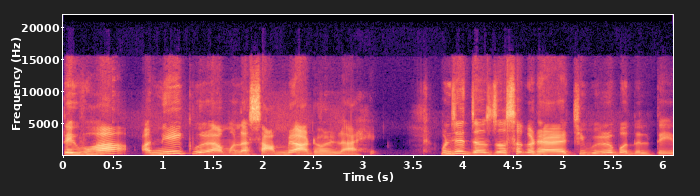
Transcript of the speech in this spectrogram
तेव्हा अनेक वेळा मला साम्य आढळलं आहे. म्हणजे जसजसं घड्याळाची वेळ बदलते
